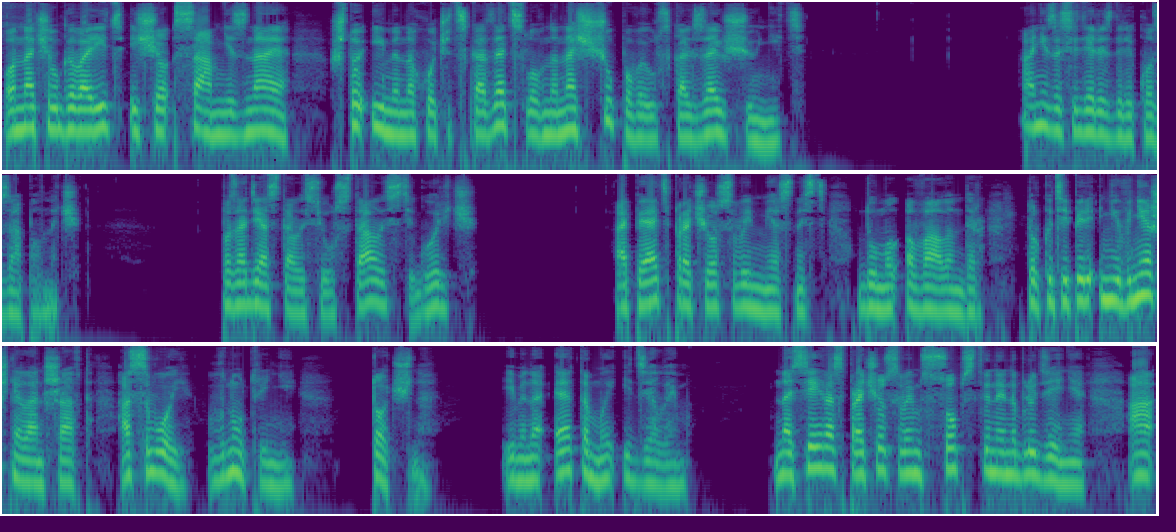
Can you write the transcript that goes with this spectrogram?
Он начал говорить, еще сам не зная, что именно хочет сказать, словно нащупывая ускользающую нить. Они засиделись далеко за полночь. Позади осталась и усталость, и горечь. «Опять прочесываем местность», — думал Валандер. «Только теперь не внешний ландшафт, а свой, внутренний. Точно. Именно это мы и делаем». На сей раз прочесываем собственные наблюдения, а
